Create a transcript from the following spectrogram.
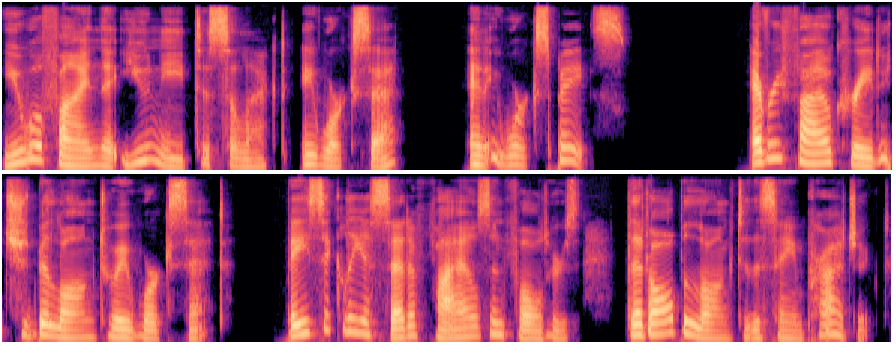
you will find that you need to select a workset and a workspace. Every file created should belong to a workset, basically a set of files and folders that all belong to the same project.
